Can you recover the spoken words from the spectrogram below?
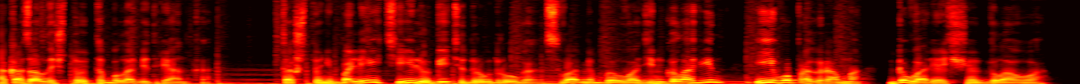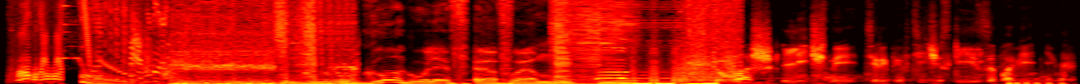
Оказалось, что это была ветрянка. Так что не болейте и любите друг друга. С вами был Вадим Головин и его программа «Говорящая голова». Глаголев FM. Ваш личный терапевтический заповедник.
